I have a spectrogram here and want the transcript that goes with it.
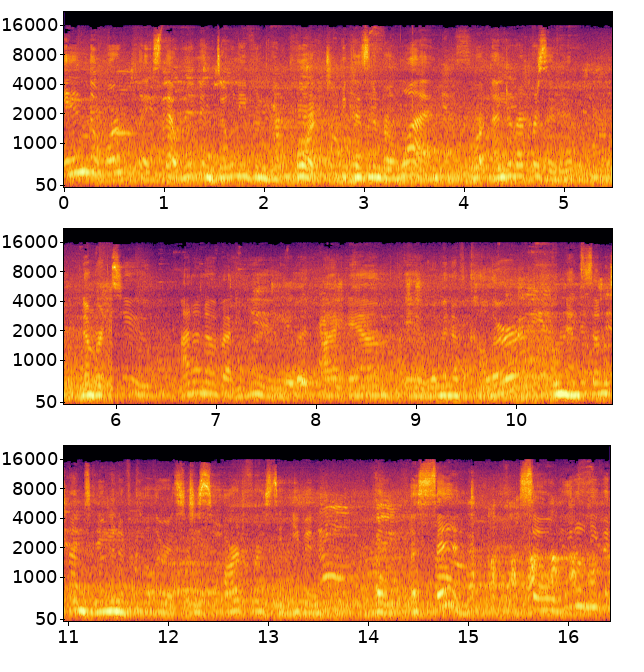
in the workplace that women don't even report because number one, we're underrepresented. Number two, I don't know about you, but I am a woman of color, and sometimes women of color, it's just hard for us to even uh, ascend. So we don't even,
